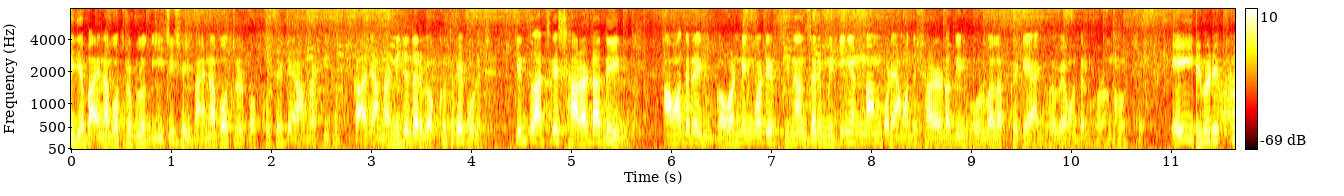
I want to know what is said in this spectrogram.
এই যে বায়নাপত্রগুলো দিয়েছি, সেই বায়নাপত্রের পক্ষ থেকে আমরা কিছু কাজ আমরা নিজেদের পক্ষ থেকে করেছি। কিন্তু আজকে সারাটা দিন আমাদের এই গভর্নিং বডির ফিনান্সের মিটিংয়ের নাম করে আমাদের সারাটা দিন ভোরবেলার থেকে একভাবে আমাদের ঘোরানো হচ্ছে। এই এবার একটু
